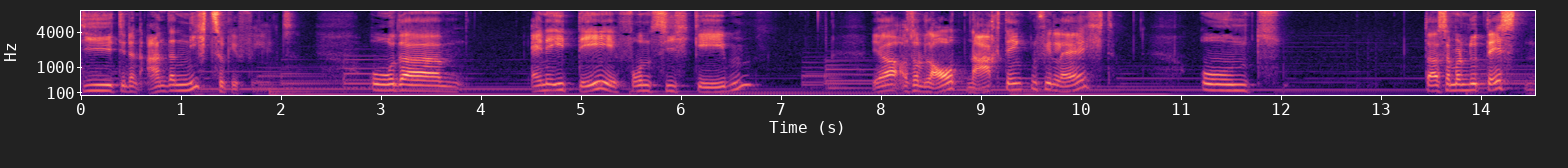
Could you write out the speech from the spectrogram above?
die, die den anderen nicht so gefällt. Oder eine Idee von sich geben. Ja, also laut nachdenken vielleicht. Und das einmal nur testen.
